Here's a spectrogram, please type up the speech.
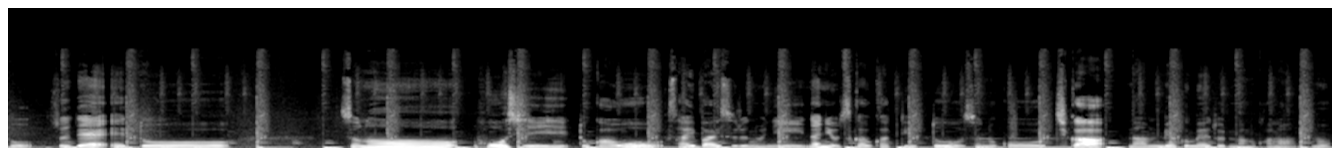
そう。それでえっ、とその胞子とかを栽培するのに何を使うかっていうとそのこう地下何百メートルなのかな？の、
